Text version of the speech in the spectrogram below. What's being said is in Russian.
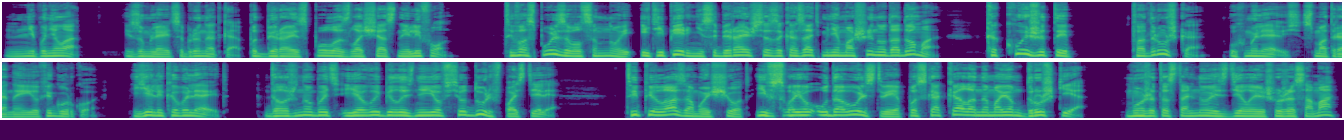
Не поняла изумляется брюнетка, подбирая с пола злосчастный лифон. «Ты воспользовался мной и теперь не собираешься заказать мне машину до дома? Какой же ты...» «Подружка», ухмыляюсь, смотря на ее фигурку, еле ковыляет. «Должно быть, я выбил из нее всю дурь в постели. Ты пила за мой счет и в свое удовольствие поскакала на моем дружке. Может, остальное сделаешь уже сама?»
